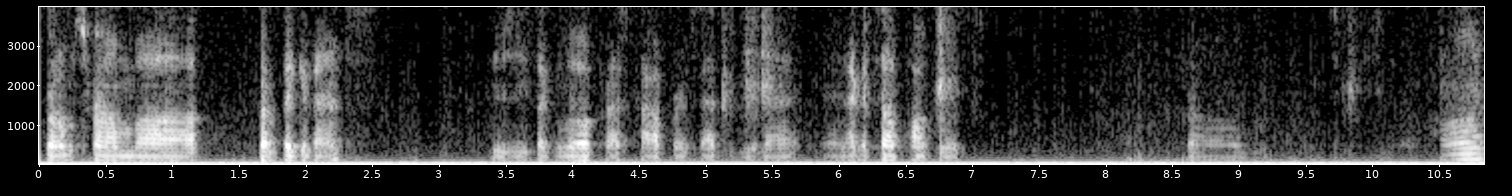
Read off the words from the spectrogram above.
scrums from uh, from big events. Usually, it's like a little press conference after the event, and I can tell Punk was from Punk.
